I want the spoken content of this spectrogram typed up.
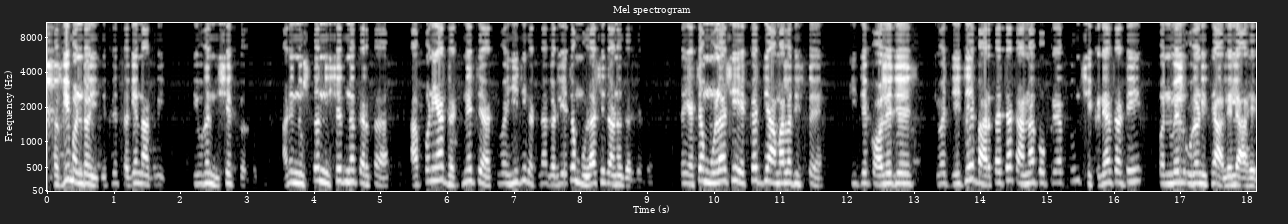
सगळी मंडळी इथले सगळे नागरिक तीव्र निषेध करतो आणि नुसतं निषेध न करता आपण या घटनेच्या किंवा ही जी घटना घडली याच्या मुळाशी जाणं गरजेचं आहे. तर याच्या मुळाशी एकच जे आम्हाला दिसतंय की जे कॉलेजेस किंवा जे जे भारताच्या कानाकोपऱ्यातून शिकण्यासाठी पनवेल उरण इथे आलेले आहेत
